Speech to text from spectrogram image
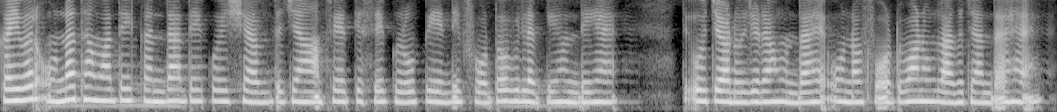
ਕਈ ਵਾਰ ਉਹਨਾਂ ਥਾਵਾਂ ਤੇ ਕੰਧਾਂ ਤੇ ਕੋਈ ਸ਼ਬਦ ਜਾਂ ਫਿਰ ਕਿਸੇ ਗੁਰੂ ਪੀਰ ਦੀ ਫੋਟੋ ਵੀ ਲੱਗੀ ਹੁੰਦੀ ਹੈ ਤੇ ਉਹ ਝਾੜੂ ਜਿਹੜਾ ਹੁੰਦਾ ਹੈ, ਉਹਨਾਂ ਫੋਟੋਆਂ ਨੂੰ ਲੱਗ ਜਾਂਦਾ ਹੈ।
